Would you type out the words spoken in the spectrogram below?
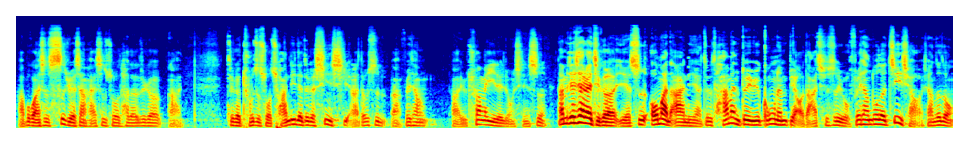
啊，不管是视觉上还是说它的这个啊这个图纸所传递的这个信息啊，都是啊非常。啊，有创意的一种形式。那么接下来几个也是欧玛的案例啊，就是他们对于功能表达其实有非常多的技巧，像这种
